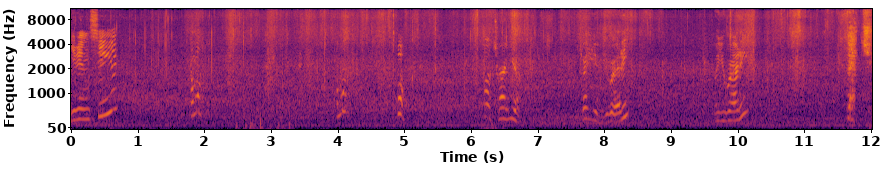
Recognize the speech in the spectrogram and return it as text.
You didn't see it? Come on. Come on. Look. Oh, it's right here. Right here. You ready? Are you ready? Fetch.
